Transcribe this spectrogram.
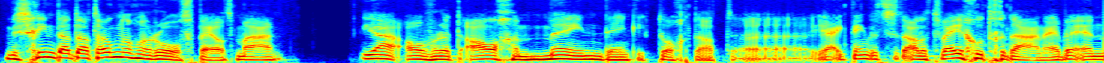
misschien dat dat ook nog een rol speelt. Maar ja, over het algemeen denk ik toch dat... ja, ik denk dat ze het alle twee goed gedaan hebben. En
